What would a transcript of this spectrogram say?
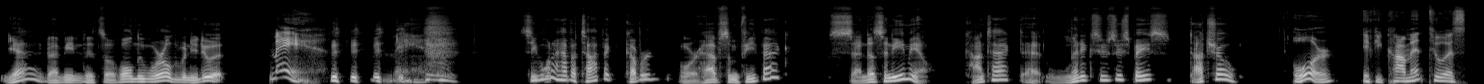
yeah, I mean it's a whole new world when you do it. Man, man. So you want to have a topic covered or have some feedback? Send us an email. Contact at linuxuserspace.show. Or if you comment to us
